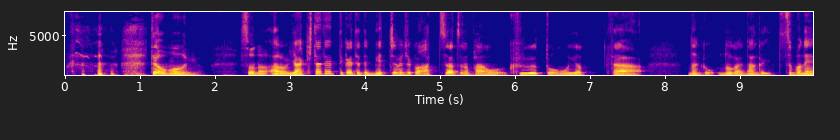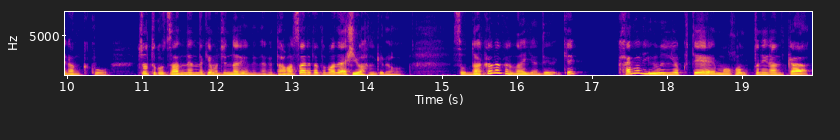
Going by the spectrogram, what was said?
って思うんよ。その、あの、焼きたてって書いてあってめちゃめちゃこう熱々のパンを食うと思いよった、なんか、のが、なんかいつもね、なんかこう、ちょっとこう残念な気持ちになるよね。なんか騙されたとまでは言わんけど、そう、なかなかないやん。で、け、かなり運良くて、もう本当になんか、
